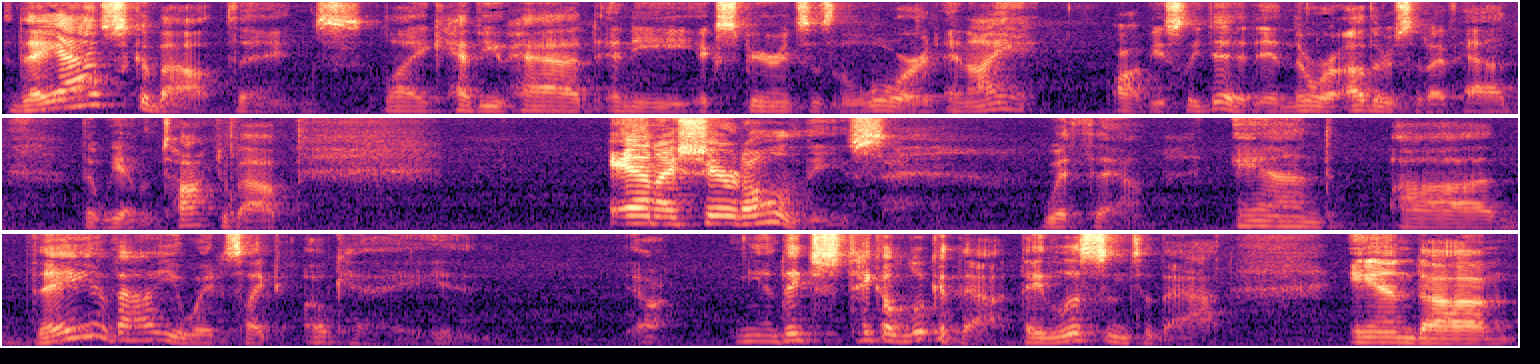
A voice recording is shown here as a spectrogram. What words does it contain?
they ask about things like, Have you had any experiences of the Lord? And I obviously did. And there were others that I've had that we haven't talked about. And I shared all of these with them. And uh, they evaluate, it's like, okay, uh, you know, they just take a look at that. They listen to that. And um,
